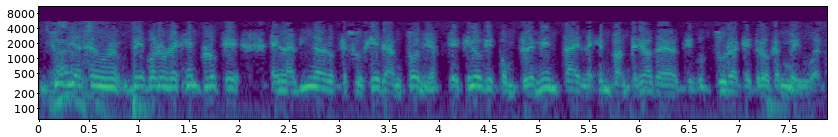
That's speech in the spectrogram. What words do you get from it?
yo voy a, hacer un, poner un ejemplo que en la línea de lo que sugiere Antonio, que creo que complementa el ejemplo anterior de la agricultura, que creo que es muy bueno.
